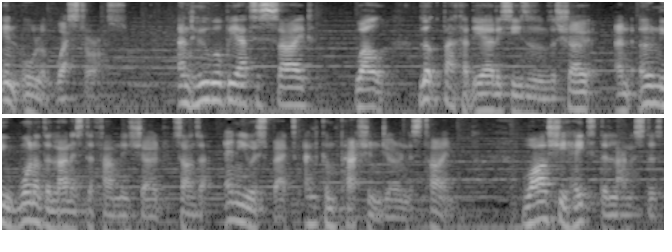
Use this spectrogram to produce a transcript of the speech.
in all of Westeros. And who will be at his side? Well, Look back at the early seasons of the show, and only one of the Lannister family showed of any respect and compassion during this time. While she hated the Lannisters,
